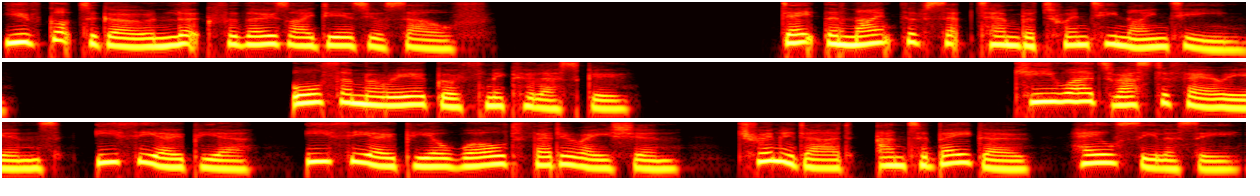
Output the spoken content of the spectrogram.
You've got to go and look for those ideas yourself. Date the 9th of September 2019. Author Maria Gerth-Niculescu. Keywords Rastafarians, Ethiopia, Ethiopia World Federation, Trinidad and Tobago, Haile Selassie.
